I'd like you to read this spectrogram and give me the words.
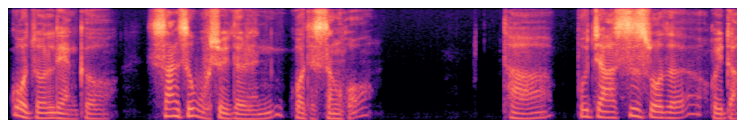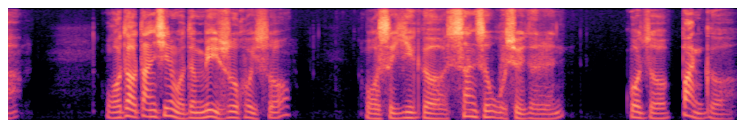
过着两个三十五岁的人过的生活。”他不假思索的回答：“我倒担心我的秘书会说。”我是一个三十五岁的人，过着半个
